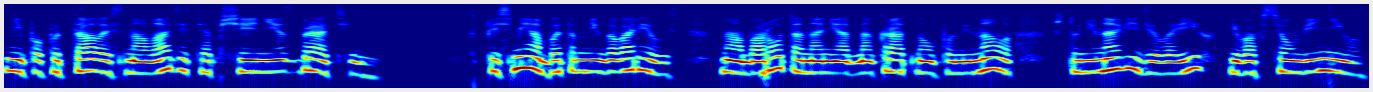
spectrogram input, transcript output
не попыталась наладить общение с братьями. В письме об этом не говорилось, наоборот, она неоднократно упоминала, что ненавидела их и во всем винила.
